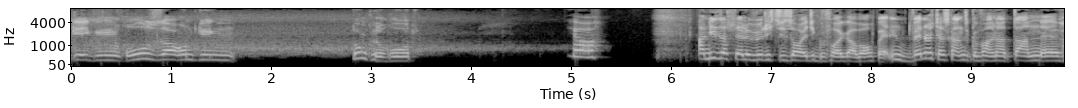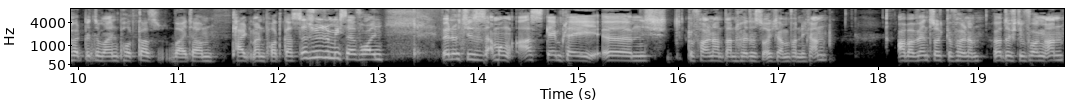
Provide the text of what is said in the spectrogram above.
gegen Rosa und gegen Dunkelrot. Ja. An dieser Stelle würde ich diese heutige Folge aber auch beenden. Wenn euch das Ganze gefallen hat, dann äh, hört bitte meinen Podcast weiter. Teilt meinen Podcast. Das würde mich sehr freuen. Wenn euch dieses Among Us Gameplay äh, nicht gefallen hat, dann hört es euch einfach nicht an. Aber wenn es euch gefallen hat, hört euch die Folgen an.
